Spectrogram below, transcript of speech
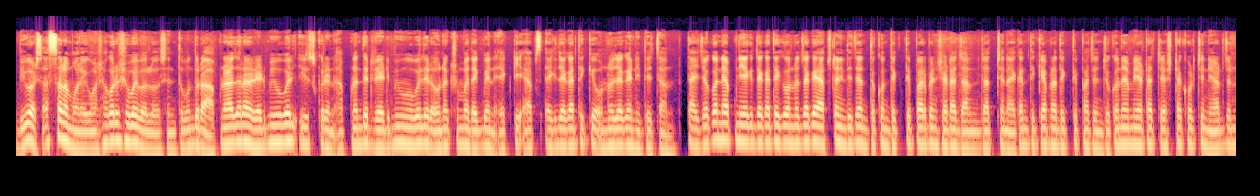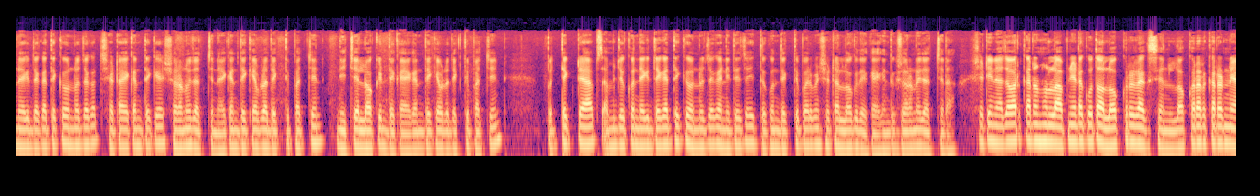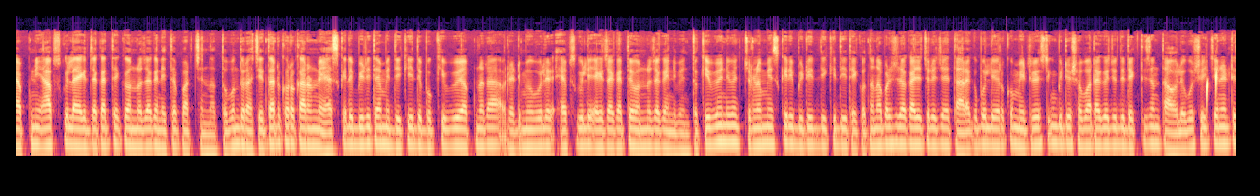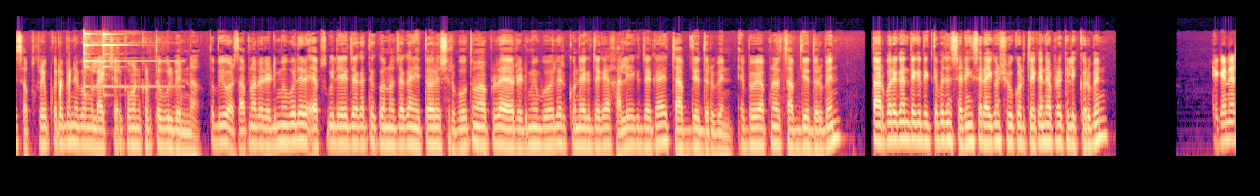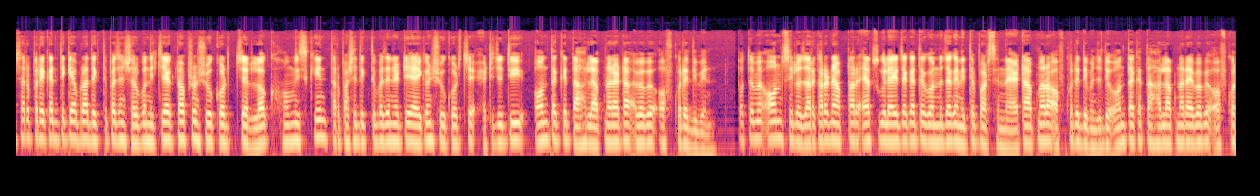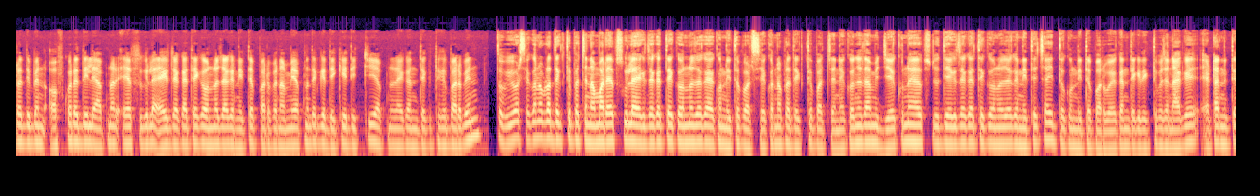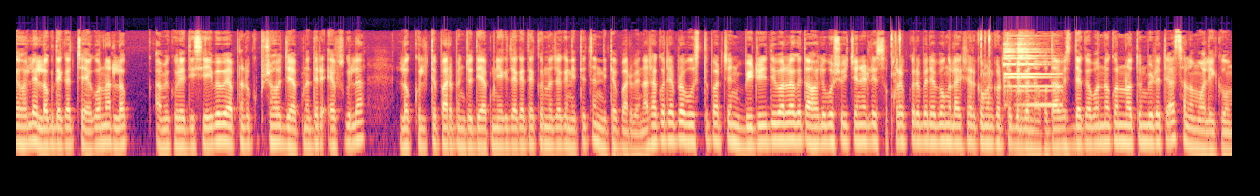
Viewers আসসালামু আলাইকুম। আশা করি সবাই ভালো আছেন। তো বন্ধুরা, আপনারা যারা রেডমি মোবাইল ইউজ করেন, আপনাদের রেডমি মোবাইলের অনেক সময় দেখবেন, একটি অ্যাপস এক জায়গা থেকে অন্য জায়গায় নিতে চান। তাই যখন আপনি এক জায়গা থেকে অন্য জায়গায় অ্যাপসটা নিতে চান, তখন দেখতে পারবেন সেটা যাচ্ছে না। এখান থেকে আপনারা দেখতে পাচ্ছেন যখন আমি এটা চেষ্টা করছি নেওয়ার জন্য এক জায়গা থেকে অন্য জায়গা, সেটা এখান থেকে সরানো যাচ্ছে না। এখান থেকে আপনারা দেখতে পাচ্ছেন, নিচে লকেট দেখায়, এখান থেকে আপনারা দেখতে পাচ্ছেন। প্রত্যেকটা অ্যাপস আমি যখন এক জায়গা থেকে অন্য জায়গায় নিতে চাই তখন দেখতে পারবেন সেটা লক দেখায়, কিন্তু সরানো যাচ্ছে না। সেটি না যাওয়ার কারণ হলো আপনি এটা কোথাও লক করে রাখছেন। লক করার কারণে আপনি অ্যাপসগুলো এক জায়গা থেকে অন্য জায়গায় নিতে পারছেন না। তো বন্ধুরা, চিন্তার করার কারণে আজকের ভিডিওতে আমি দেখিয়ে দেবো কীভাবে আপনারা রেডমি মোবাইলের অ্যাপসগুলি এক জায়গাতে অন্য জায়গায় নেবেন। তো কীভাবে নেবেন? চলুন আমি আজকের ভিডিও দেখিয়ে দিতে কথা না পারে কাজে চলে যায়। তার আগে বলি, এরকম ইন্টারেস্টিং ভিডিও সবার আগে যদি দেখতে চান, তাহলে অবশ্যই চ্যানেলটি সাবস্ক্রাইব করবেন এবং লাইক শেয়ার কমেন্ট করতে ভুলবেন না। তো ভিউয়ার্স আপনারা রেডমি মোবাইলের অ্যাপসগুলি এক জায়গা থেকে অন্য জায়গায় নিতে হলে সর্বপ্রথম আপনারা রেডমি মোবাইলের কোনো এক জায়গায়, খালি এক জায়গায় চাপ দিয়ে ধরবেন। এভাবে আপনারা চাপ দিয়ে ধরবেন। তারপর এখান থেকে দেখতে পাচ্ছেন সেটিংসের আইকন শুরু করছে। এখানে আপনারা ক্লিক করবেন। এখানে আসার পর এখান থেকে আপনারা দেখতে পাচ্ছেন সর্বনিচে একটা অপশন শো করছে লক হোম স্ক্রিন তার পাশে দেখতে পাচ্ছেন এটি আইকন শো করছে। এটি যদি অন থাকে তাহলে আপনারা এটা এভাবে অফ করে দিবেন। প্রথমে অন ছিল, যার কারণে আপনার অ্যাপসগুলো এক জায়গা থেকে অন্য জায়গায় নিতে পারছেন না। এটা আপনারা অফ করে দিবেন। যদি অন থাকে, তাহলে আপনারা এভাবে অফ করে দিবেন। অফ করে দিলে আপনার অ্যাপসগুলো এক জায়গা থেকে অন্য জায়গায় নিতে পারবেন। আমি আপনাদেরকে দেখিয়ে দিচ্ছি, আপনারা এখান থেকে থেকে পারবেন। তো ভিউয়ার্স এখন আপনারা দেখতে পাচ্ছেন, আমার অ্যাপসগুলো এক জায়গা থেকে অন্য জায়গায় এখন নিতে পারছি। এখন আপনারা দেখতে পাচ্ছেন, এখন যদি আমি যে কোনো অ্যাপস যদি এক জায়গা থেকে অন্য জায়গায় নিতে চাই, তখন নিতে পারব। এখান থেকে দেখতে পাচ্ছেন, আগে এটা নিতে হলে লক দেখাচ্ছে, এখন আর লক আমি করে দিছি এইভাবে আপনারা খুব সহজে আপনাদের অ্যাপসগুলো লক করতে পারবেন। যদি আপনি এক জায়গা থেকে অন্য জায়গায় নিতে চান, নিতে পারবেন। আশা করি আপনারা বুঝতে পারছেন। ভিডিও যদি ভালো লাগে, তাহলে অবশ্যই চ্যানেলটি সাবস্ক্রাইব করবেন এবং লাইক, শেয়ার, কমেন্ট করতে বলবেন না। খোদা হাফেজ। দেখাবো অন্য কোনো নতুন ভিডিওতে। আসসালামু আলাইকুম।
